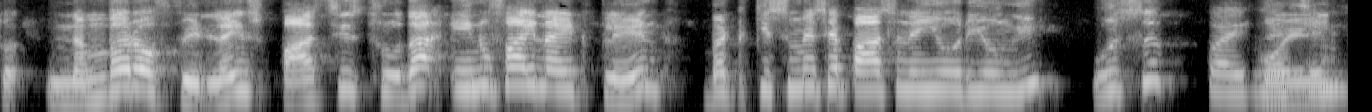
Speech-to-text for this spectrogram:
तो number of field lines passes through the infinite plane but किसमें से पास नहीं हो रही होंगी? उस कोयल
